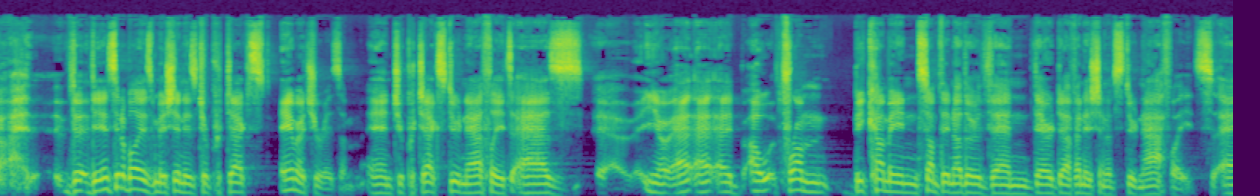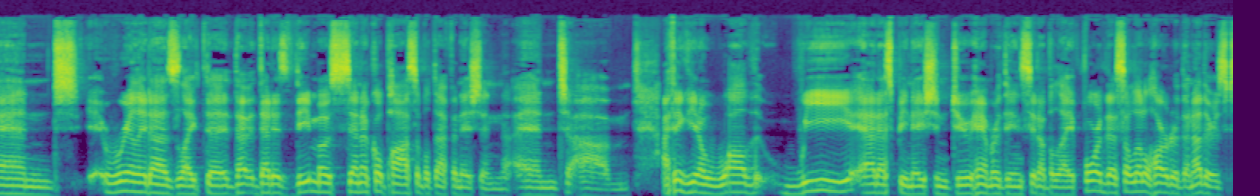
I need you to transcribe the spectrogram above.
The, the NCAA's mission is to protect amateurism and to protect student athletes as uh, you know a, a, a, from becoming something other than their definition of student athletes. And it really does like the that, that is the most cynical possible definition. And um, i think you know while we at sb nation do hammer the ncaa for this a little harder than others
